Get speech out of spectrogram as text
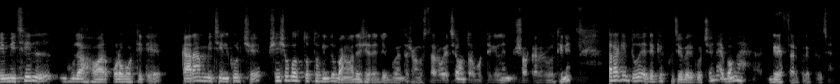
এই মিছিলগুলা হওয়ার পরবর্তীতে কারা মিছিল করছে সেই সকল তথ্য কিন্তু বাংলাদেশের যে গোয়েন্দা সংস্থা রয়েছে, অন্তর্বর্তীকালীন সরকারের অধীনে, তারা কিন্তু এদেরকে খুঁজে বের করছেন এবং গ্রেফতার করে ফেলছেন।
